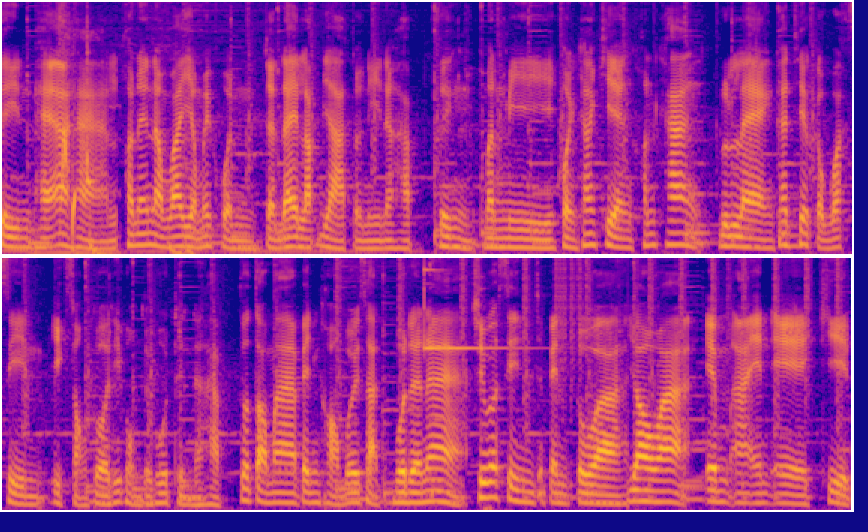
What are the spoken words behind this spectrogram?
ซีนแพ้อาหารเขาแนะนำว่ายังไม่ควรจะได้รับยาตัวนี้นะครับ ซึ่งมันมีผลข้างเคียงค่อนข้างรุนแรงถ้าเทียบกับวัคซีนอีก 2 ตัวที่ผมจะพูดถึงนะครับ ตัวต่อมาเป็นของบริษัท Moderna ชื่อวัคซีนจะเป็นตัวย่อว่า mRNA ขีด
